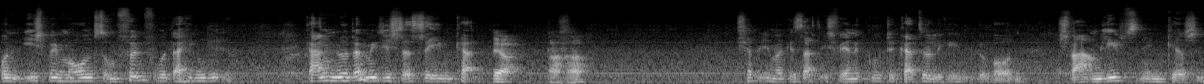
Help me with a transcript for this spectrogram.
Und ich bin morgens um 5 Uhr dahin gegangen, nur damit ich das sehen kann. Ja. Aha. Ich habe immer gesagt, ich wäre eine gute Katholikin geworden. Ich war am liebsten in Kirchen.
